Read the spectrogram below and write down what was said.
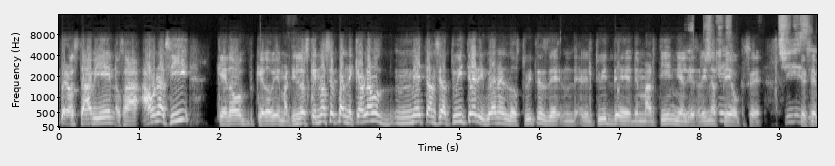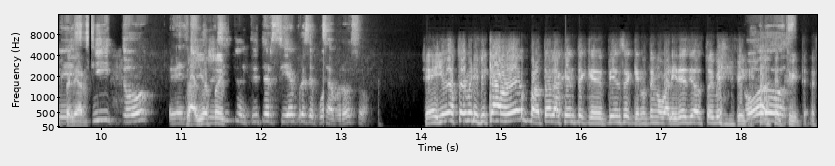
pero está bien, o sea, aún así quedó, quedó bien Martín. Los que no sepan de qué hablamos, métanse a Twitter y vean en los tweets de, el tweet de, Martín y el de Salinas Pliego que se, que se pelearon. El yo soy... en Twitter siempre se pone sabroso. Sí, yo ya estoy verificado, ¿eh? Para toda la gente que piense que no tengo validez, ya estoy verificado en Twitter.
